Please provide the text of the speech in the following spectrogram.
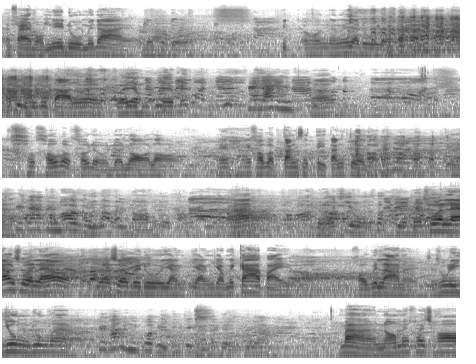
แต่แฟนผมนี่ดูไม่ได้เดี๋ยวเดี๋ยวปิดโอ้งั้นก็อย่าดูเลยถ้าปิดหูปิดตาด้วยเลยยังๆเลยเป็ไม่นผลงานแฟนนะเราก็ต้องพักผ่อนหรือ เปล่าเขาเขาแบบเขาเดี๋ยวเดี๋ยวรอรอให้ให้เขาแบบตั้งสติตั้งตัวก่อนนะฮะ คือย่าเป็นตัวผีฮะ หรือว่าคิวคิวไม่ชได้วนแล้วชวนแล้วชวนชวนไปดูยังยังยังไม่กล้าไป ขอเวลาหน่อยแต่ช่วงนี้ยุ่งยุ่งมาก คือเขาเป็นตัวผีจริงๆเหรอนั่นเด็กพี่ย่าบ้าน้องไม่ค่อยชอบ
